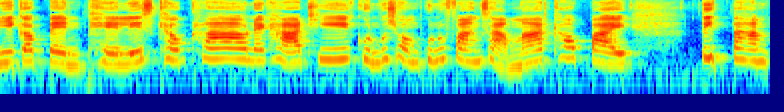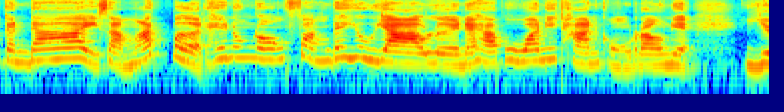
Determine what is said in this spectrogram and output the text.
นนี่ก็เป็นเพลย์ลิสต์คร่าวๆนะคะ ที่คุณผู้ชมคุณผู้ฟังสามารถเข้าไปติดตามกันได้สามารถเปิดให้น้องๆฟังได้ยาวๆเลยนะคะ เพราะว่านิทานของเราเนี่ยเย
